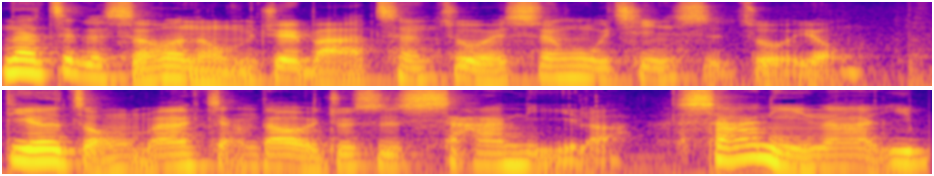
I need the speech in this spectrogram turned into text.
那这个时候呢，我们就会把它称作为生物侵蚀作用。第二种我们要讲到的就是沙泥了。沙泥呢，一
